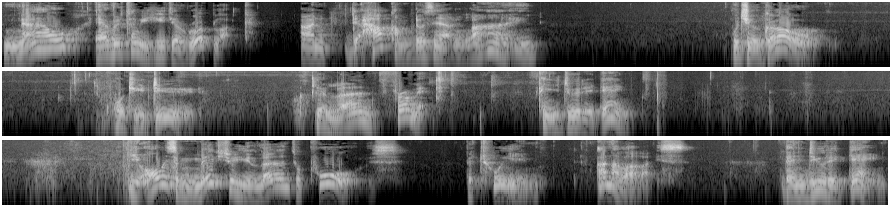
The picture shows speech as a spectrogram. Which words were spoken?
Now, every time you hit a roadblock and the outcome doesn't align with your goal, what do you do? You learn from it. Then you do it again. you always make sure you learn to pause between, analyze, then do it again.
